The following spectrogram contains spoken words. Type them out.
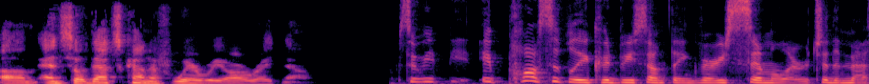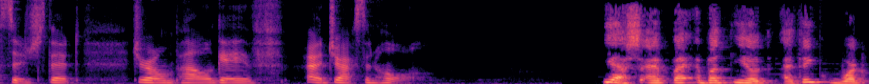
Um, and so that's kind of where we are right now. So it, it possibly could be something very similar to the message that Jerome Powell gave at Jackson Hole. Yes, uh, but, but you know, I think what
